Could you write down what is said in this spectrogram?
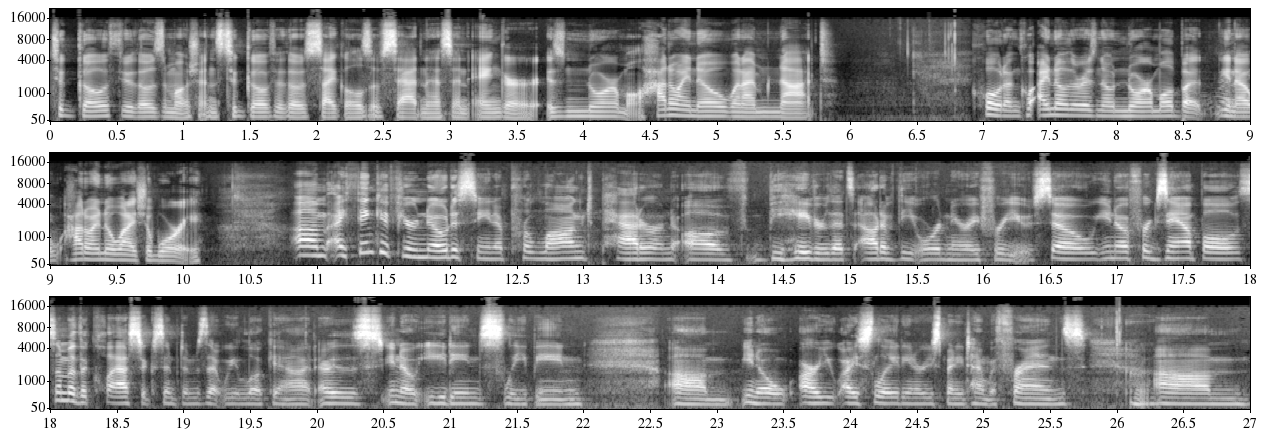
to go through those emotions to go through those cycles of sadness and anger is normal how do i know when i'm not quote unquote i know there is no normal but you know how do i know when i should worry Um, I think if you're noticing a prolonged pattern of behavior that's out of the ordinary for you. So, you know, for example, some of the classic symptoms that we look at is, you know, eating, sleeping. Um, you know, are you isolating? Are you spending time with friends? Um,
